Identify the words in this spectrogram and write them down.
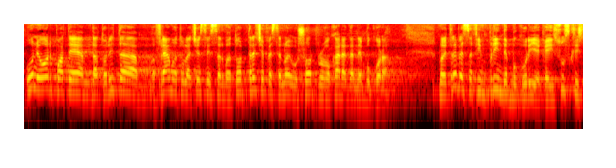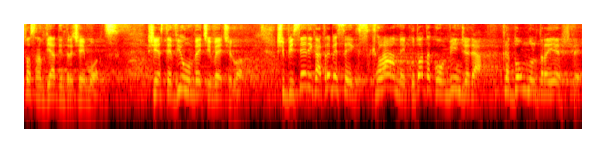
uneori, poate, datorită freamătului acestei sărbători, trece peste noi ușor provocarea de a ne bucura. Noi trebuie să fim plini de bucurie că Iisus Hristos a înviat dintre cei morți și este viu în vecii vecilor. Și biserica trebuie să exclame cu toată convingerea că Domnul trăiește.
